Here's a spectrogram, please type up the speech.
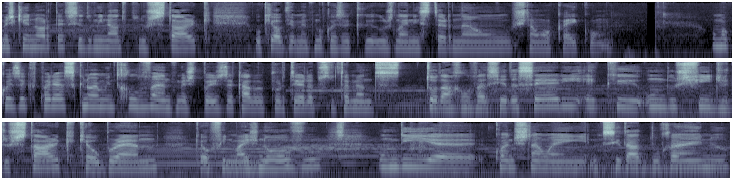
mas que a norte deve ser dominado pelos Stark, o que é obviamente uma coisa que os Lannister não estão ok com. Uma coisa que parece que não é muito relevante, mas depois acaba por ter absolutamente toda a relevância da série, é que um dos filhos dos Stark, que é o Bran, que é o filho mais novo, um dia, quando estão em Cidade do Reino,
